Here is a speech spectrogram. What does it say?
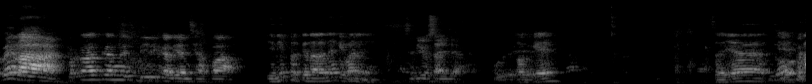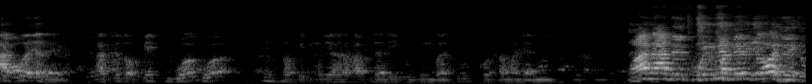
Bella, perkenalkan kalian siapa? ini perkenalannya gimana nih? Serius aja. oke. Saya eh, Topik, aku aja lah ya. Aku Taufik. Gua gua. Taufik Mulia Rahab dari ujung batu kota Madani. Mana ada itu? Dari itu aja itu.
